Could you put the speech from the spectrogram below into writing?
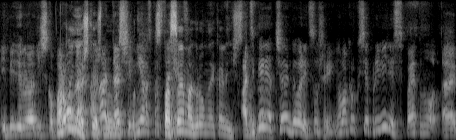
эпидемиологического Ну, порода, конечно, конечно, она дальше не распространяется. Спасаем огромное количество. А теперь да. этот человек говорит, слушай, ну вокруг все привились, поэтому э,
